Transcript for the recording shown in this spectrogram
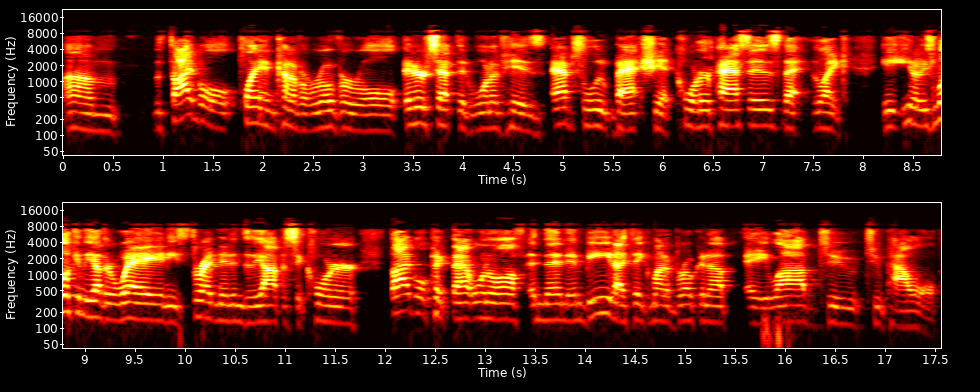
Um, the Thybulle playing kind of a rover role intercepted one of his absolute batshit corner passes that like he you know he's looking the other way and he's threading it into the opposite corner. Thybulle picked that one off, and then Embiid I think might have broken up a lob to to Powell.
